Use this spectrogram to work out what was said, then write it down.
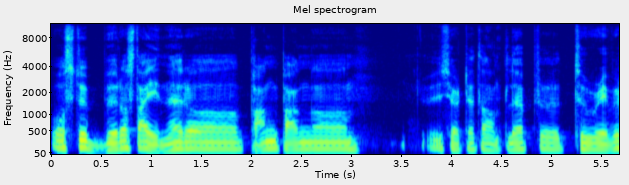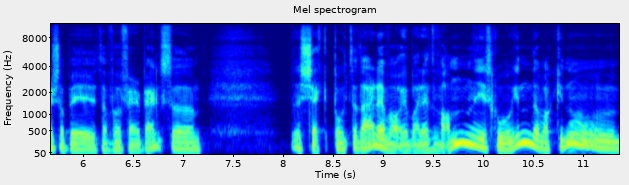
Og stubber og steiner og pang, pang. og Vi kjørte et annet løp, Two Rivers, oppe utafor Fairbanks. og Sjekkpunktet der det var jo bare et vann i skogen. Det var ikke noe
